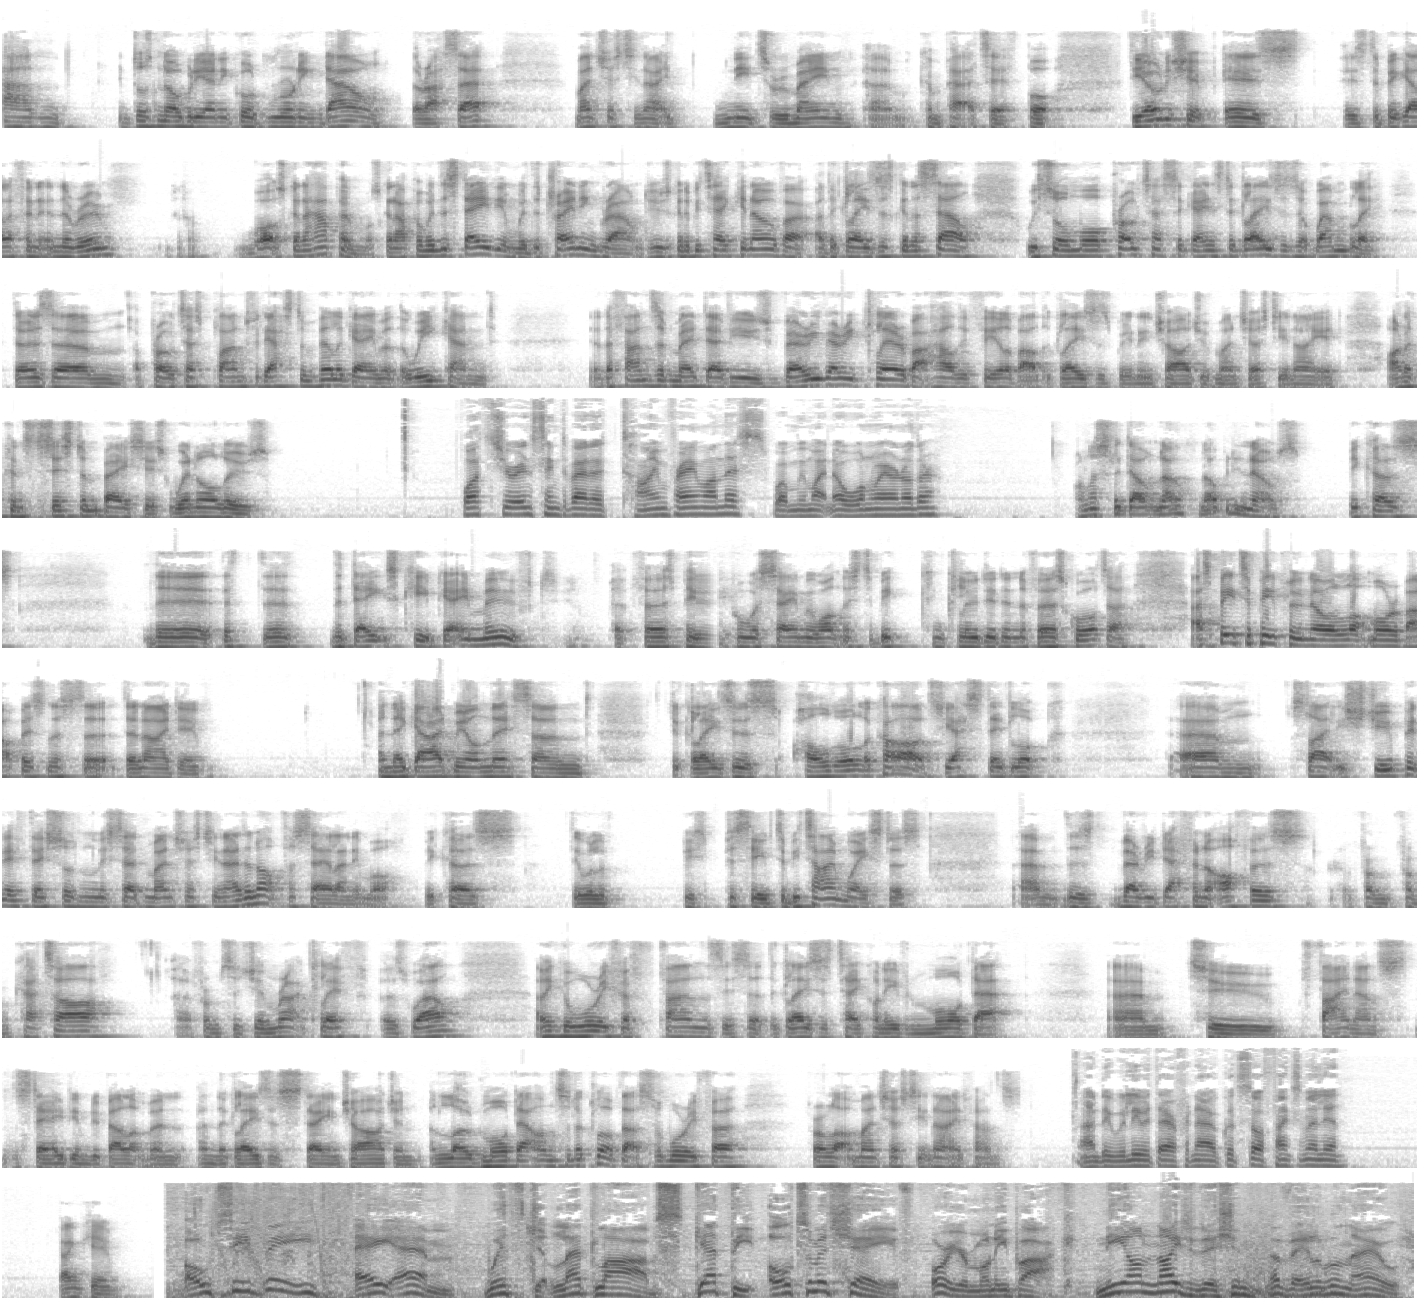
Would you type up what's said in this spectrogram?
and it does nobody any good running down their asset. Manchester United need to remain um, competitive, but the ownership is is the big elephant in the room. You know, what's going to happen? What's going to happen with the stadium, with the training ground? Who's going to be taking over? Are the Glazers going to sell? We saw more protests against the Glazers at Wembley. There's um, a protest planned for the Aston Villa game at the weekend. The fans have made their views very, very clear about how they feel about the Glazers being in charge of Manchester United on a consistent basis, win or lose. What's your instinct about a time frame on this? When we might know one way or another? Honestly, don't know. Nobody knows because the, the, the, dates keep getting moved. At first, people were saying we want this to be concluded in the first quarter. I speak to people who know a lot more about business than I do, and they guide me on this. And the Glazers hold all the cards. Yes, they'd look um, slightly stupid if they suddenly said Manchester United are not for sale anymore because they will be perceived to be time wasters. Um, there's very definite offers from from Qatar uh, from Sir Jim Ratcliffe as well. I think a worry for fans is that the Glazers take on even more debt um, to finance the stadium development, and the Glazers stay in charge and, and, load more debt onto the club. That's a worry for, for a lot of Manchester United fans. Andy, we'll leave it there for now. Good stuff. Thanks a million. Thank you. OTB AM with Gillette Labs. Get the ultimate shave or your money back. Neon Night Edition available now.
